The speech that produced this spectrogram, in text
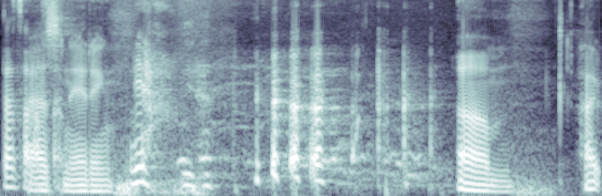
That's Fascinating. Yeah. Um, I,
